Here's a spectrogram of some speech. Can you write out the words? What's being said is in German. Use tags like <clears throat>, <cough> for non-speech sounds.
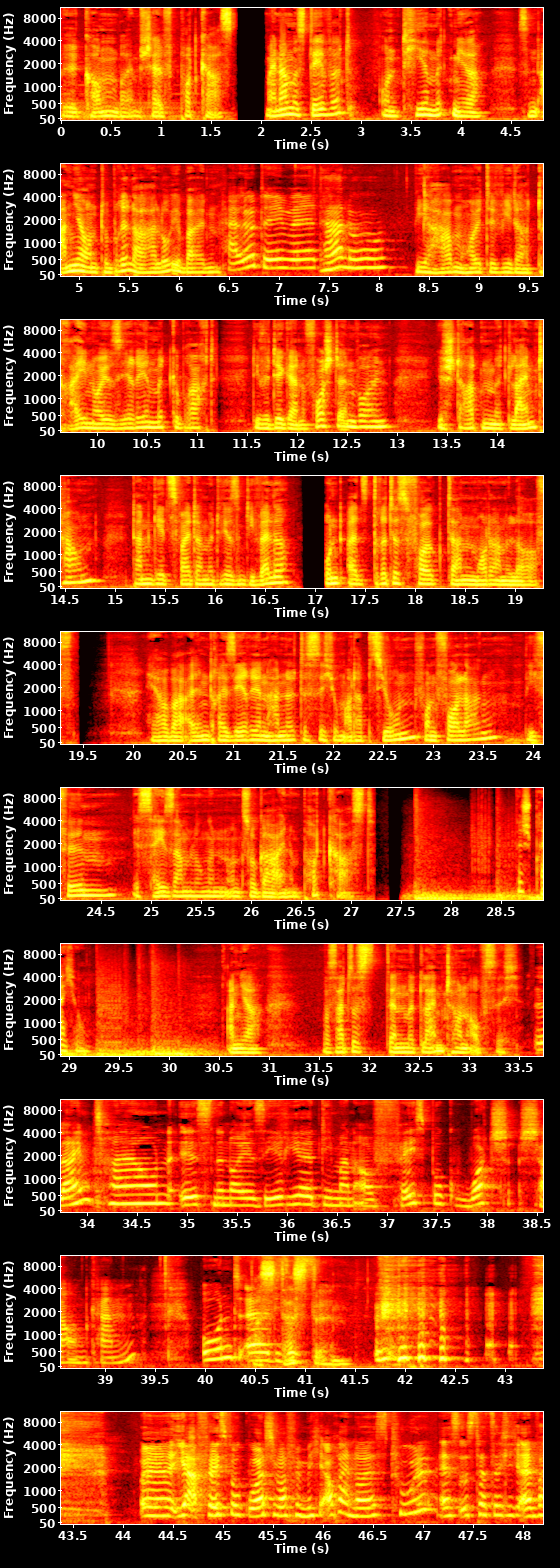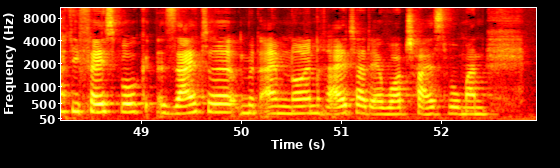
Willkommen beim Shelf Podcast. Mein Name ist David und hier mit mir sind Anja und Dobrilla. Hallo ihr beiden. Hallo David. Hallo. Wir haben heute wieder drei neue Serien mitgebracht, die wir dir gerne vorstellen wollen. Wir starten mit Limetown, dann geht's weiter mit Wir sind die Welle und als drittes folgt dann Modern Love. Ja, bei allen drei Serien handelt es sich um Adaptionen von Vorlagen wie Filmen, Essaysammlungen und sogar einem Podcast. Besprechung. Anja, was hat es denn mit Limetown auf sich? Limetown ist eine neue Serie, die man auf Facebook Watch schauen kann. Und, äh, was ist das denn? <laughs> Äh, ja, Facebook Watch war für mich auch ein neues Tool. Es ist tatsächlich einfach die Facebook-Seite mit einem neuen Reiter, der Watch heißt, wo man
